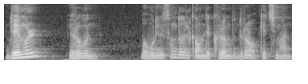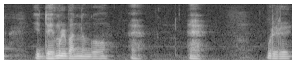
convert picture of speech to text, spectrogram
뇌물 여러분 뭐 우리 성도들 가운데 그런 분들은 없겠지만 이 뇌물 받는 거 예, 예, 우리를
